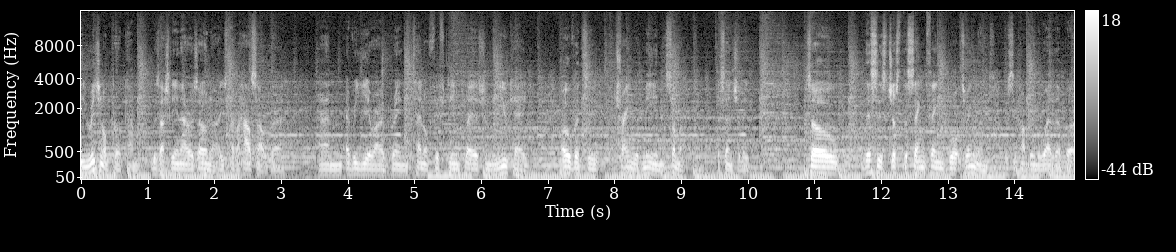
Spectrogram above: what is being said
The original Pro Camp was actually in Arizona. I used to have a house out there, and every year I would bring 10 or 15 players from the UK over to train with me in the summer, essentially. So this is just the same thing brought to England. Obviously can't bring the weather, but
